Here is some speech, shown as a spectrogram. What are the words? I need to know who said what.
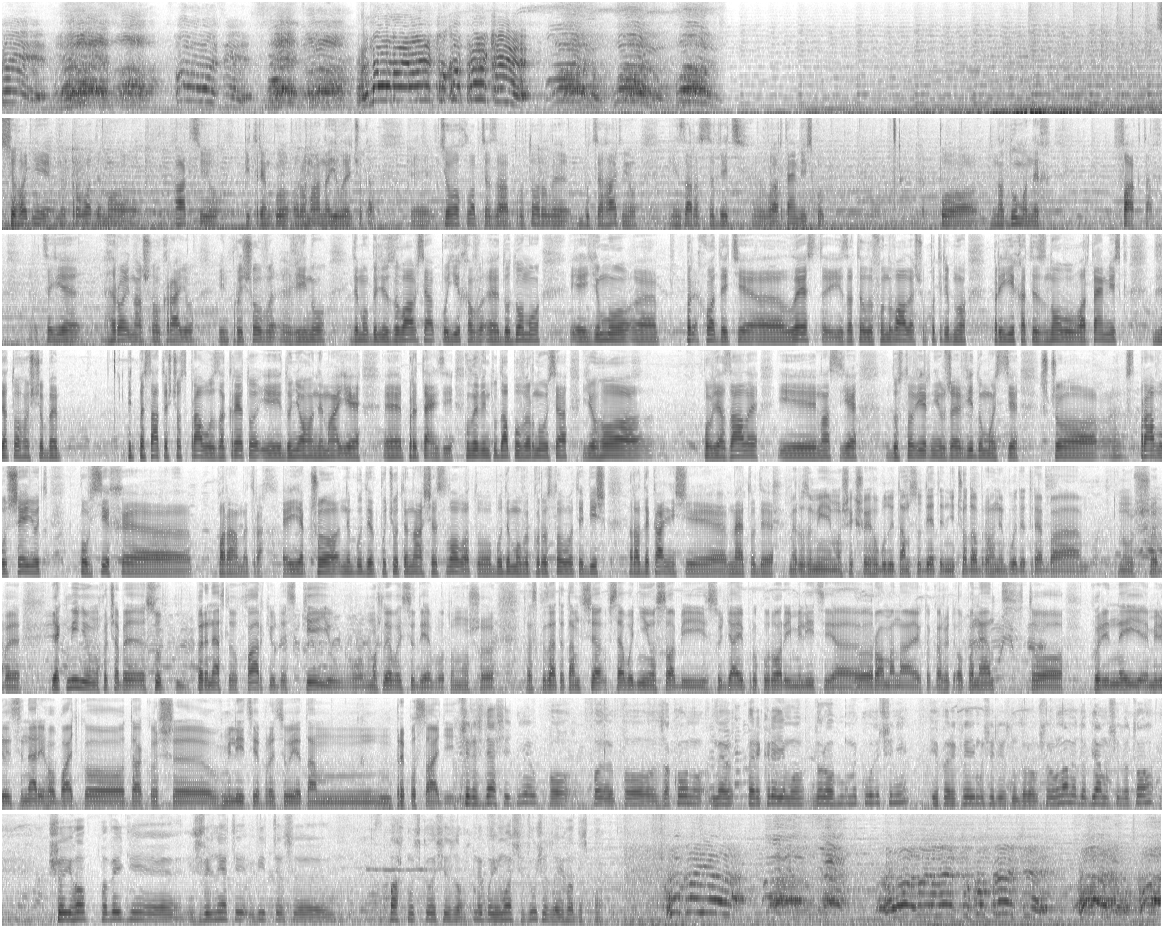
Speaker 1: Україні! Героям слава! Слава нації! Смерть ворогам! Роману Іллічуку тричі!
Speaker 2: Сьогодні ми проводимо акцію підтримку Романа Єличука. Е, Цього хлопця запроторили буцегарню. Він зараз сидить в Артемівську по надуманих фактах. Це є герой нашого краю. Він пройшов е, війну, демобілізувався, поїхав е, додому. Е, Йому приходить лист і зателефонували, що потрібно приїхати знову в Артемівськ для того, щоб підписати, що справу закрито і до нього немає претензій. Коли він туди повернувся, його пов'язали, і в нас є достовірні вже відомості, що справу шиють по всіх. Параметрах. Якщо не буде почути наше слово, то будемо використовувати більш радикальніші методи.
Speaker 3: Ми розуміємо, що якщо його будуть там судити, нічого доброго не буде. Треба, ну щоб як мінімум, хоча б суд перенесли в Харків, десь Київ, можливо, сюди. Бо тому що так сказати, там все, все в одній особі. І суддя, і прокурор, і міліція. Романа, як то кажуть, опонент, то корінний міліціонер, його батько також е, в міліції працює там при посаді.
Speaker 4: Через 10 днів по, по, по закону ми перекриємо дорогу в Микуличині і перекриємо желізну дорогу. Все одно ми доб'ємося до того, що його повинні е, звільнити від е, Бахмутського СІЗО. Ми боїмося дуже за його безпеку.
Speaker 1: Україна! Роману Іллічуку тричі! Волю! Волю!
